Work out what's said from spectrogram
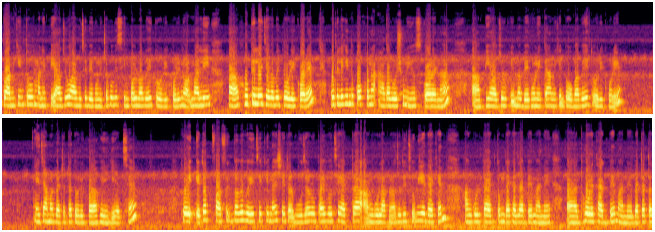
তো আমি কিন্তু মানে পেঁয়াজও আর হচ্ছে বেগুনিটা খুবই সিম্পলভাবেই তৈরি করি। নর্মালি হোটেলে যেভাবে তৈরি করে হোটেলে কিন্তু কখনো আদা, রসুন ইউজ করে না। পেঁয়াজও কিংবা বেগুনিটা আমি কিন্তু ওভাবেই তৈরি করি। এই যে আমার ব্যাটারটা তৈরি করা হয়ে গিয়েছে। তো এটা পারফেক্টভাবে হয়েছে কি না সেটার বোঝার উপায় হচ্ছে একটা আঙ্গুল। আপনারা যদি চুবিয়ে দেখেন, আঙ্গুলটা একদম দেখা যাবে মানে ধরে থাকবে মানে ব্যাটারটা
